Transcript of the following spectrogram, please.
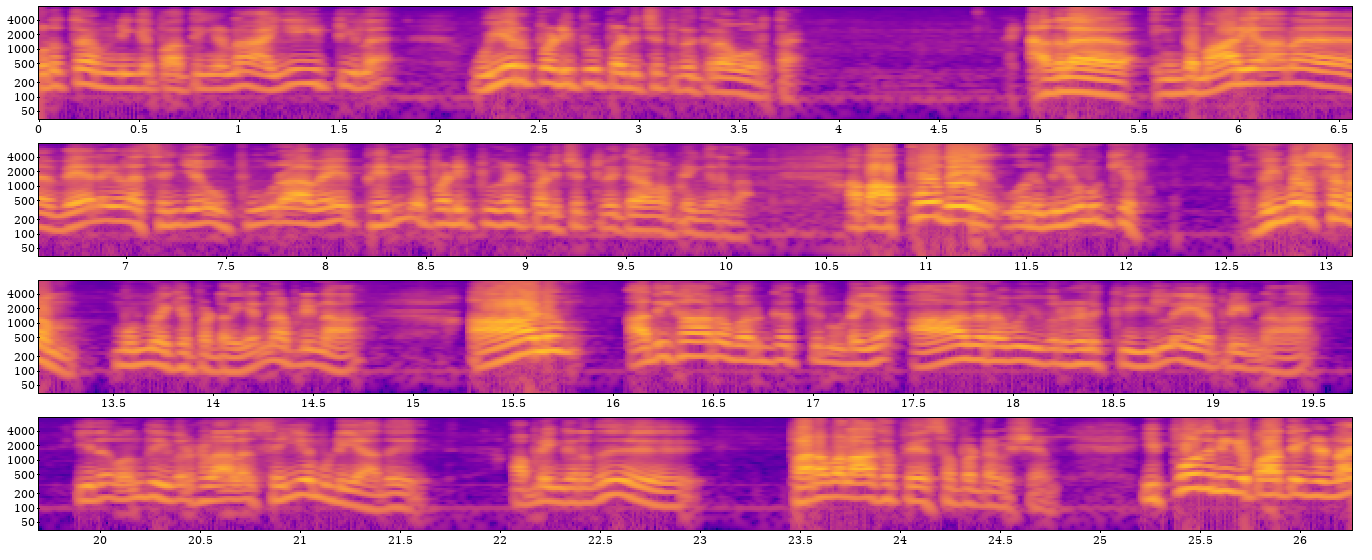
ஒருத்தன் நீங்கள் பார்த்தீங்கன்னா ஐஐடியில் உயர் படிப்பு படிச்சுட்டு இருக்கிற ஒருத்தன். அதில் இந்த மாதிரியான வேலைகளை செஞ்சவன் பூராவே பெரிய படிப்புகள் படிச்சுட்டு இருக்கிறவன் அப்படிங்கிறதா அப்போ அப்போதே ஒரு மிக முக்கிய விமர்சனம் முன்வைக்கப்பட்டது. என்ன அப்படின்னா ஆளும் அதிகார வர்க்கத்தினுடைய ஆதரவு இவர்களுக்கு இல்லை அப்படின்னா இதை வந்து இவர்களால் செய்ய முடியாது அப்படிங்கிறது பரவலாக பேசப்பட்ட விஷயம். இப்போது நீங்கள் பார்த்தீங்கன்னா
